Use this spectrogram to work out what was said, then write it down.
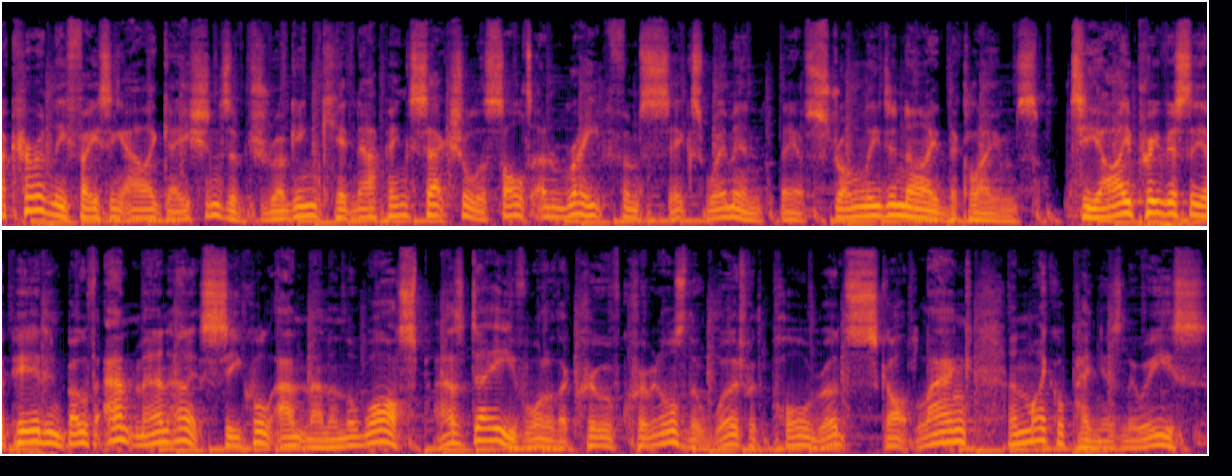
are currently facing allegations of drugging, kidnapping, sexual assault, and rape from six women. They have strongly denied the claims. T.I. previously appeared in both Ant Man and its sequel Ant Man and the Wasp as Dave, one of the crew of criminals that worked with Paul Rudd's Scott Lang and Michael Pena's Luis.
